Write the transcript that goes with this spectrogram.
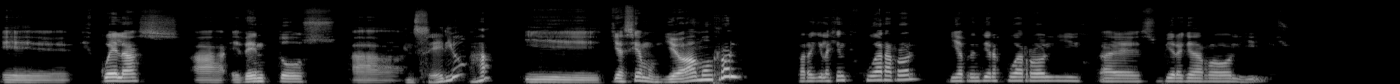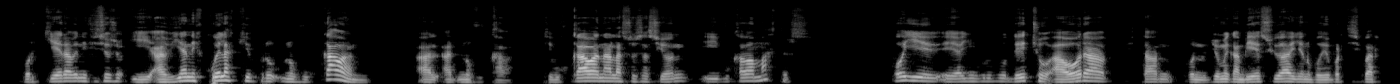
eh, escuelas, a eventos, a ¿En serio? Ajá. ¿Y qué hacíamos? Llevábamos rol para que la gente jugara rol y aprendiera a jugar rol y eh, supiera que era rol y eso. Porque era beneficioso. Y habían escuelas que nos buscaban, a- nos buscaban, que buscaban a la asociación y buscaban masters. Oye, eh, hay un grupo, de hecho, ahora están, bueno, yo me cambié de ciudad y ya no podía participar,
